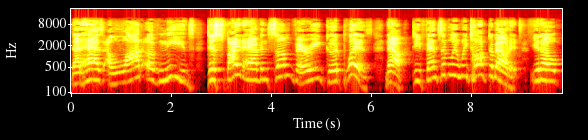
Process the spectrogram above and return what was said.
that has a lot of needs despite having some very good players. Now, defensively, we talked about it. You know,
